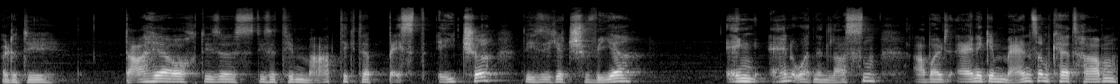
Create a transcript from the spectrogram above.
Also die, daher auch dieses, diese Thematik der Best Ager, die sich jetzt schwer eng einordnen lassen, aber als eine Gemeinsamkeit haben,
